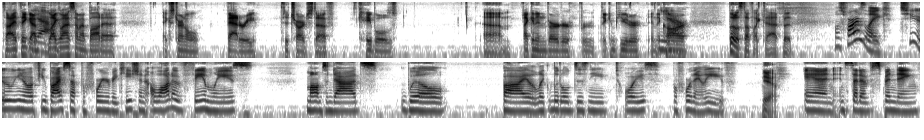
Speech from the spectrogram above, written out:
So I think I Yeah. like last time I bought a external battery to charge stuff, cables, um, like an inverter for the computer in the Yeah. car, little stuff like that. But Well, as far as like, too, you know, if you buy stuff before your vacation, a lot of families, moms and dads, will buy like little Disney toys before they leave. yeah, And instead of spending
